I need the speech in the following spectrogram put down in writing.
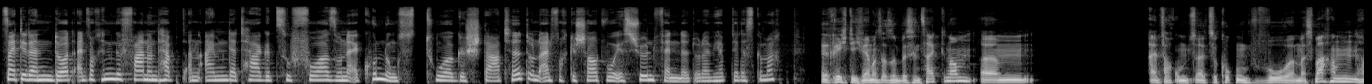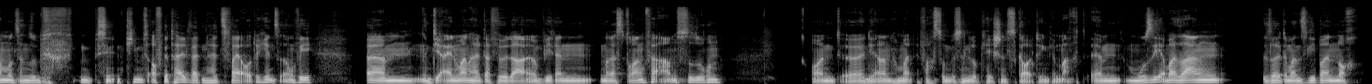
Seid ihr dann dort einfach hingefahren und habt an einem der Tage zuvor so eine Erkundungstour gestartet und einfach geschaut, wo ihr es schön fändet? Oder wie habt ihr das gemacht? Richtig, wir haben uns also ein bisschen Zeit genommen. Ähm, einfach um halt zu gucken, wo wollen wir es machen, haben uns dann so ein bisschen in Teams aufgeteilt. Wir hatten halt zwei Autochens irgendwie. Ähm, und die einen waren halt dafür da, irgendwie dann ein Restaurant für abends zu suchen. Und äh, die anderen haben halt einfach so ein bisschen Location Scouting gemacht. Ähm, muss ich aber sagen, sollte man es lieber noch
